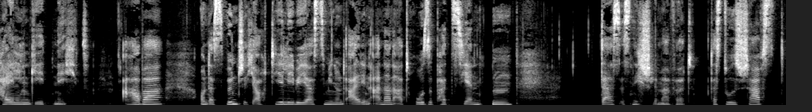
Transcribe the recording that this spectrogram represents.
heilen geht nicht. Aber, und das wünsche ich auch dir, liebe Jasmin, und all den anderen Arthrose-Patienten, dass es nicht schlimmer wird. Dass du es schaffst,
